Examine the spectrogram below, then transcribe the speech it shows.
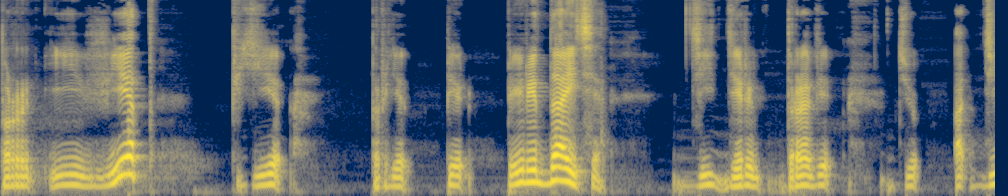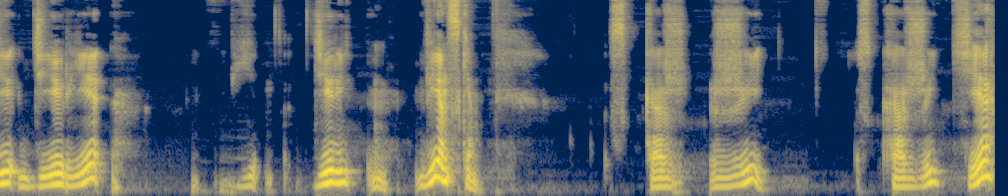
«Привет! Пе... Пре... Пе... Передайте! Ди... Дер... Дрове... Дю... А... Ди... Дире... Дире... Венским! Скажи... Скажите...»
